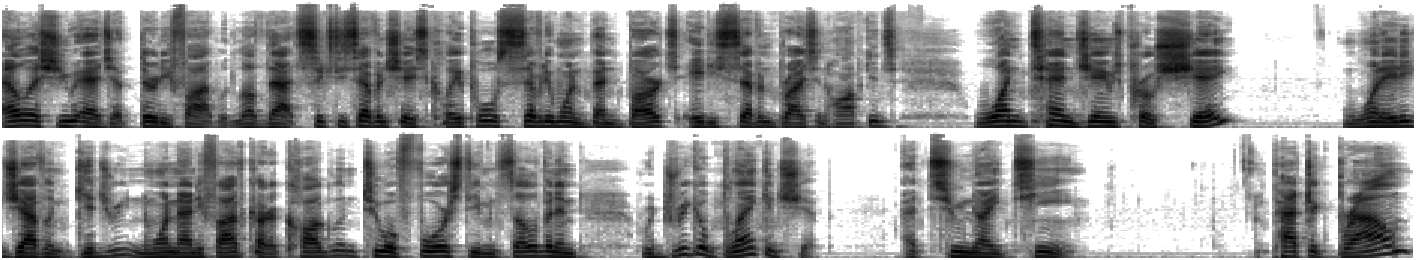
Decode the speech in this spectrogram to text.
LSU edge at 35. Would love that. 67, Chase Claypool. 71, Ben Bartch. 87, Brycen Hopkins. 110, James Proche. 180, Javelin Guidry. 195, Carter Coughlin. 204, Stephen Sullivan. And Rodrigo Blankenship at 219. Patrick Brown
